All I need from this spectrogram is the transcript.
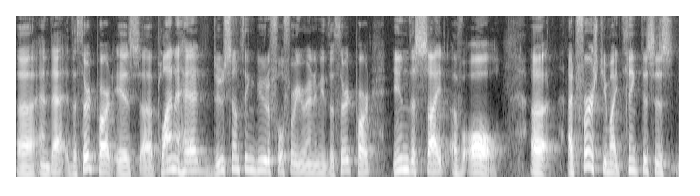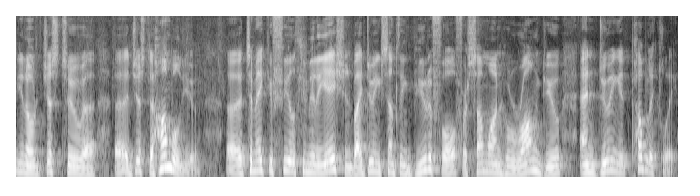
uh, and that, the third part is uh, plan ahead, do something beautiful for your enemy. The third part, in the sight of all. Uh, at first you might think this is you know, just, to, uh, uh, just to humble you, uh, to make you feel humiliation by doing something beautiful for someone who wronged you and doing it publicly.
